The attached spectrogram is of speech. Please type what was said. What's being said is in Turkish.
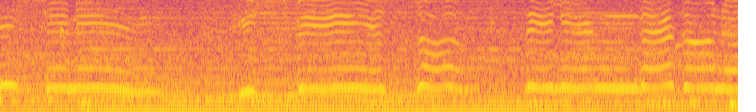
ateşini Hiçbir söz dilinde döner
